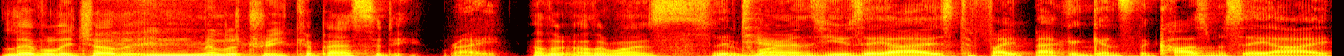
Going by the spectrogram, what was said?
level each other in military capacity. Right. Other, otherwise, The it won't- Terrans use AIs to fight back against the Cosmist AI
